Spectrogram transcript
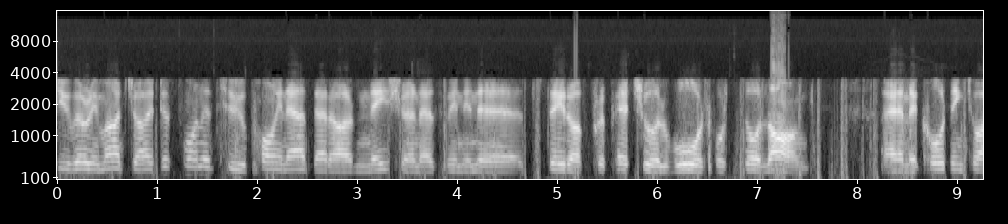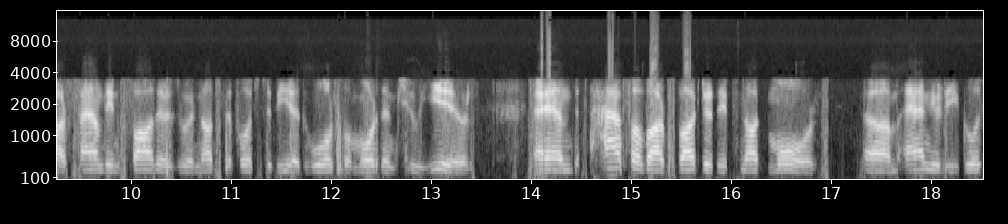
you very much. I just wanted to point out that our nation has been in a state of perpetual war for so long. And according to our founding fathers, we're not supposed to be at war for more than two years. And half of our budget, if not more, um, annually goes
